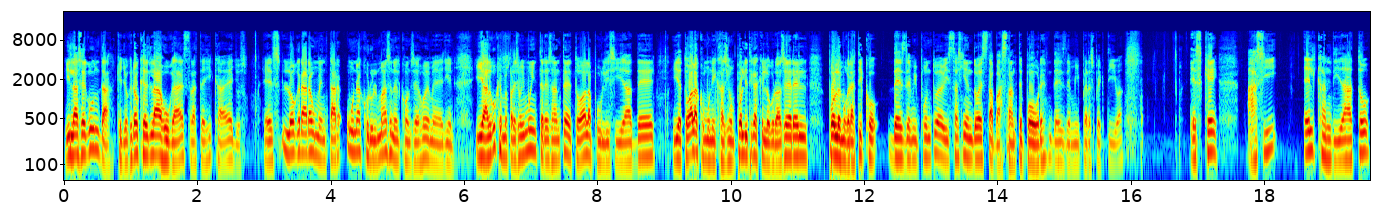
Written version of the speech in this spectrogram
Y la segunda, que yo creo que es la jugada estratégica de ellos, es lograr aumentar una curul más en el Consejo de Medellín. Y algo que me parece muy interesante de toda la publicidad de, y de toda la comunicación política que logró hacer el Polo Democrático, desde mi punto de vista, siendo esta bastante pobre, desde mi perspectiva, es que así el candidato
